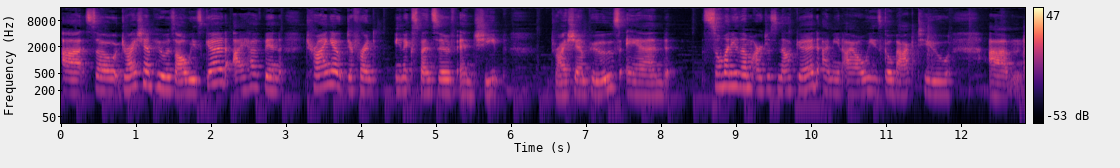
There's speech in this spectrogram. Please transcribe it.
Uh, so dry shampoo is always good. I have been trying out different inexpensive and cheap dry shampoos and so many of them are just not good. I mean, I always go back to um,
